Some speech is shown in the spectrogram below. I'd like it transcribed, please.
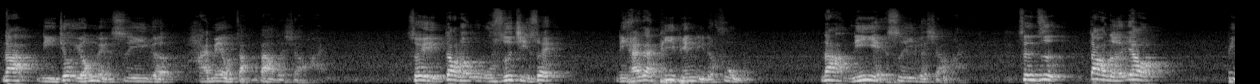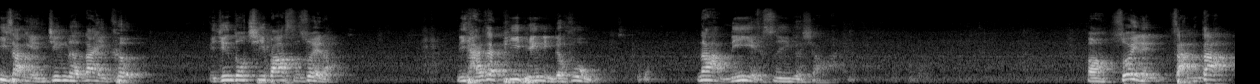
那你就永远是一个还没有长大的小孩，所以到了五十几岁，你还在批评你的父母，那你也是一个小孩，甚至到了要闭上眼睛的那一刻，已经都七八十岁了。你还在批评你的父母，那你也是一个小孩。哦，所以你长大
